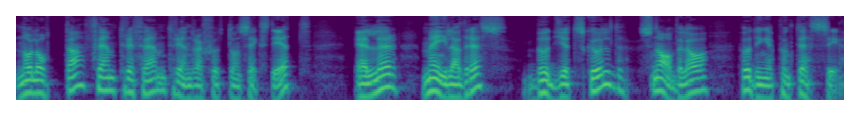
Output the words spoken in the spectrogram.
08 535 317 61 eller mejladress budgetskuld snabela huddinge.se.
